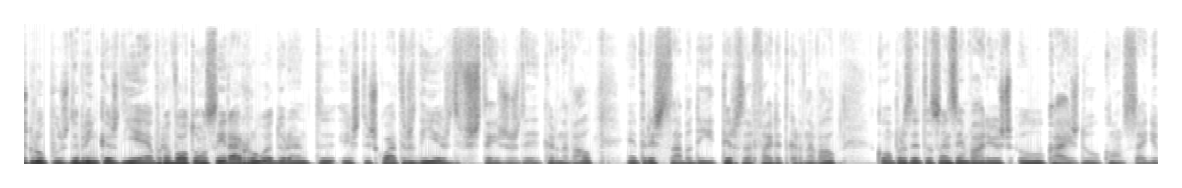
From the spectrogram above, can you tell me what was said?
grupos de brincas de Évora voltam a sair à rua durante estes quatro dias de festejos de Carnaval, entre este sábado e terça-feira de Carnaval, com apresentações em vários locais do Conselho.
